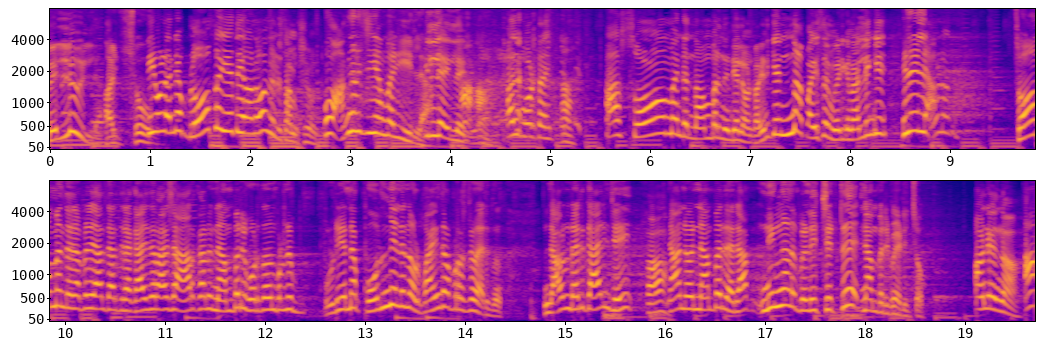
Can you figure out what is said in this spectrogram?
ബെല്ലും ഇല്ല അയ്യോ. എന്നെ ബ്ലോക്ക് ചെയ്തയാണോ എന്നൊരു സംശയമുണ്ട്. ഓ അങ്ങനെ ചെയ്യാൻ വഴിയില്ല. ഇല്ല ഇല്ല. അത് പോട്ടെ. ആ. സോമന്റെ നമ്പർ നിന്റെ ഉണ്ടോ എനിക്ക് എന്നാ പൈസ മേടിക്കണം? അല്ലെങ്കിൽ ഇല്ല ഇല്ല. സോമന്റെ നമ്പർ ഞാൻ തരത്തില്ല. കഴിഞ്ഞ പ്രാവശ്യം ആർക്കാണ് നമ്പർ കൊടുത്തതെന്ന് പറഞ്ഞ് പുള്ളി എന്നെ കൊന്നില്ലെന്നോ ഭയങ്കര പ്രശ്നമായിരുന്നു. അതുകൊണ്ട് ഒരു കാര്യം ചെയ്യ്. ആ. ഞാൻ ഒരു നമ്പർ തരാം. നിങ്ങൾ വിളിച്ചിട്ട് നമ്പർ മേടിച്ചോ. അവനെ എന്നാ ആ.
